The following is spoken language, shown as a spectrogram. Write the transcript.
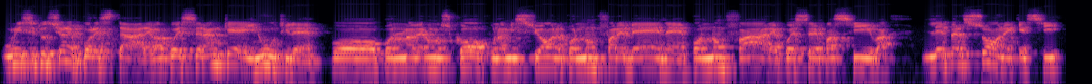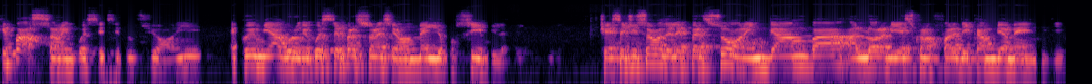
un'istituzione può restare, ma può essere anche inutile, può, può, non avere uno scopo, una missione, può non fare bene, può non fare, può essere passiva. Le persone che, si, che passano in queste istituzioni, ecco, io mi auguro che queste persone siano il meglio possibile. Cioè, se ci sono delle persone in gamba, allora riescono a fare dei cambiamenti.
